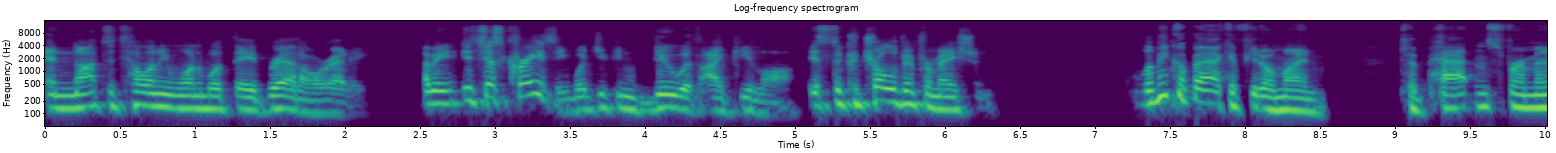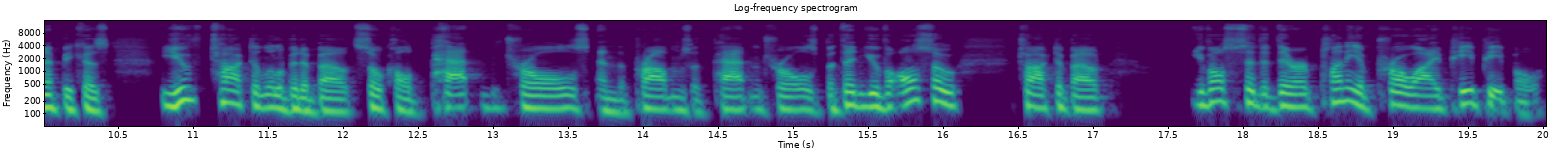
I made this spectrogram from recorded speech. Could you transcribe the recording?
and not to tell anyone what they'd read already. I mean, it's just crazy what you can do with IP law. It's the control of information let me go back, if you don't mind, to patents for a minute because you've talked a little bit about so called patent trolls and the problems with patent trolls, but then you've also talked about, you've also said that there are plenty of pro IP people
